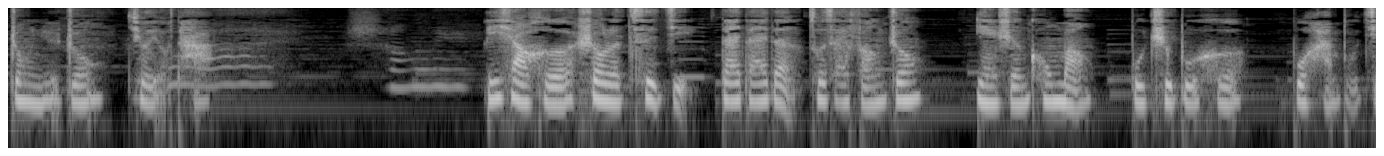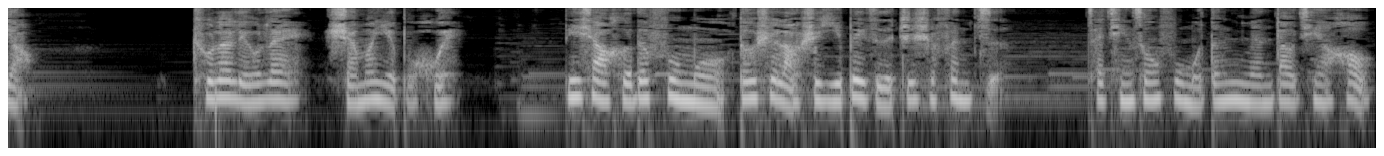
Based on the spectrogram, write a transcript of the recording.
众女中就有她。李小河受了刺激。呆呆地坐在房中，眼神空茫，不吃不喝，不喊不叫，除了流泪，什么也不会。李小河的父母都是老师一辈子的知识分子，在秦松父母登门道歉后，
